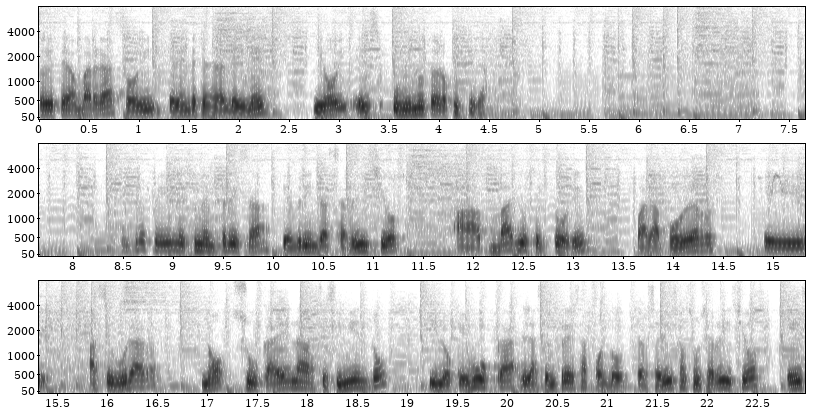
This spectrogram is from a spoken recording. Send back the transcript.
soy Esteban Vargas, soy gerente general de INET y hoy es un minuto de logística. 3PL es una empresa que brinda servicios a varios sectores para poder eh, asegurar ¿no? su cadena de abastecimiento y lo que busca las empresas cuando tercerizan sus servicios es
